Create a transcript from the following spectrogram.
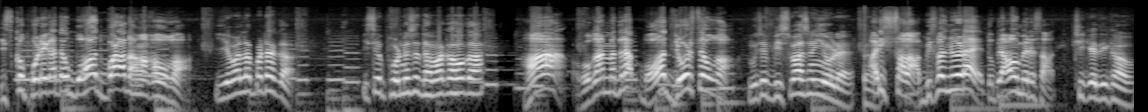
इसको फोड़ेगा तो बहुत बड़ा धमाका होगा। ये वाला पटाखा इसे फोड़ने से धमाका होगा। हाँ होगा मतलब बहुत ज़ोर से होगा। मुझे विश्वास नहीं हो रहा है। अरे साला विश्वास नहीं हो रहा है तो फिर आओ मेरे साथ। ठीक है दिखाओ।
